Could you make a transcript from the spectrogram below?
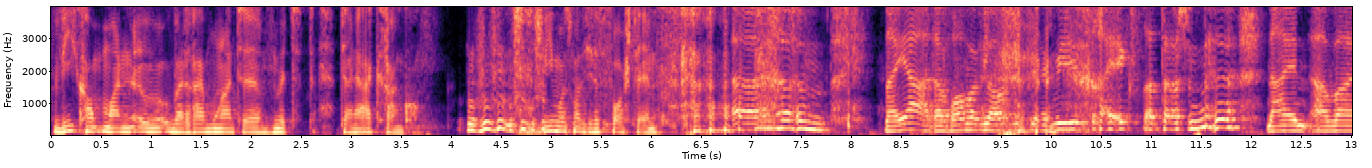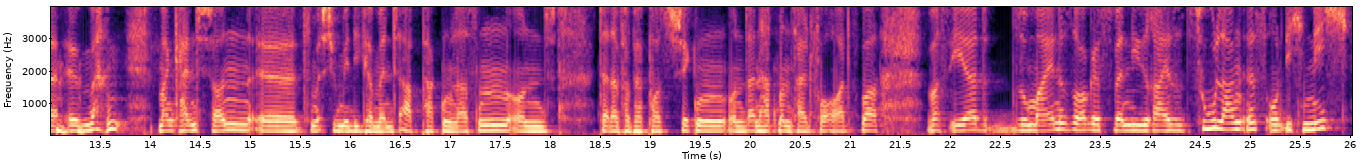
Wie kommt man über drei Monate mit deiner Erkrankung? Wie muss man sich das vorstellen? ähm, naja, da brauchen wir, glaube ich, irgendwie drei extra Taschen. Nein, aber äh, man, man kann schon äh, zum Beispiel Medikamente abpacken lassen und dann einfach per Post schicken und dann hat man es halt vor Ort. Aber was eher so meine Sorge ist, wenn die Reise zu lang ist und ich nicht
